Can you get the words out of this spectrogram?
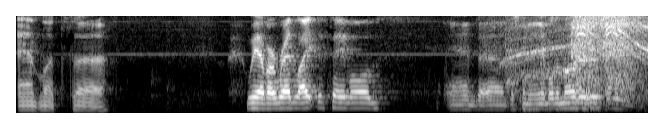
and let's uh, we have our red light disabled and uh, just to enable the motors.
